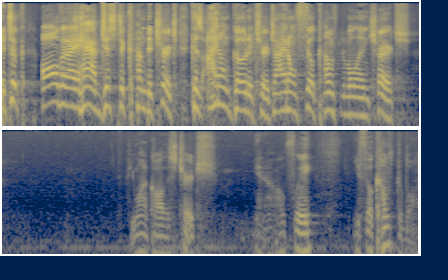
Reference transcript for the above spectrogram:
It took all that I have just to come to church because I don't go to church. I don't feel comfortable in church. If you want to call this church, you know, hopefully you feel comfortable.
